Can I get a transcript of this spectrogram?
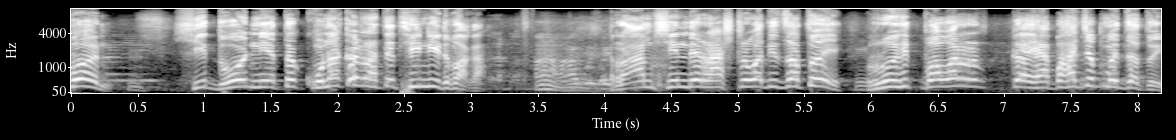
पण ही दोन नेतं कुणाकडे राहतात ही नीट बघा. राम शिंदे राष्ट्रवादीत जातोय रोहित पवार क- ह्या भाजपमध्ये जातोय.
